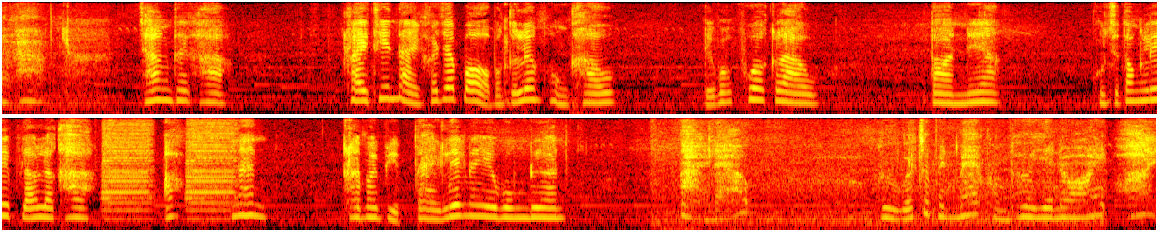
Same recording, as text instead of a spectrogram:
นะคะ ช่างเถอะค่ะ ใครที่ไหนเขาจะบอกมันก็เรื่องของเขาเดี๋ยวว่าพวกเรา ตอนเนี้ยคงจะต้องรีบแล้วล่ะค่ะอ้าวนั่น ใครมาบีบแต่เรียกนายายวงเดือน ตายแล้ว หรือว่าจะเป็นแม่ของเธอยายน้อย เฮ้ย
